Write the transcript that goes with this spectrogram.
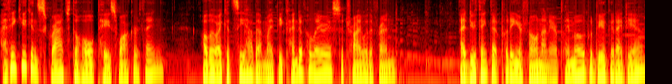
I think you can scratch the whole pace walker thing, although I could see how that might be kind of hilarious to try with a friend. I do think that putting your phone on airplane mode would be a good idea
